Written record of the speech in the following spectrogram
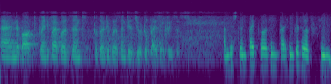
and about 25% to 30% is due to price increases. And this 25% price increase was seen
